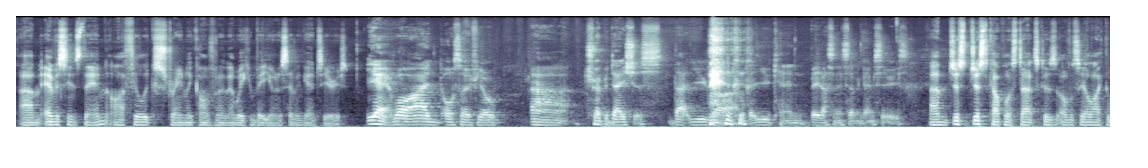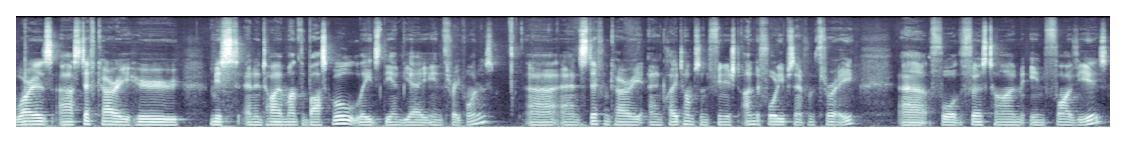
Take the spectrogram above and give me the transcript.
Um, ever since then, I feel extremely confident that we can beat you in a seven game series. Yeah, well, I also feel uh, trepidatious that you uh, that you can beat us in a seven game series. Um, just just a couple of stats because obviously I like the Warriors. Uh, Steph Curry, who missed an entire month of basketball, leads the NBA in three pointers. Uh, and Stephen Curry and Klay Thompson finished under 40% from three uh, for the first time in five years.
